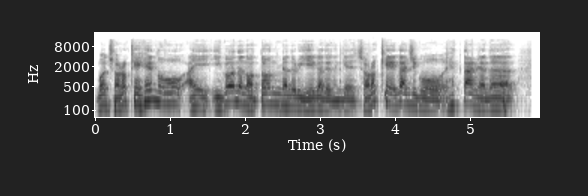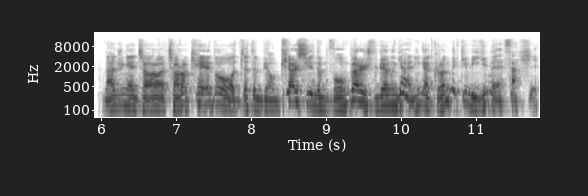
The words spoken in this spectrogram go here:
뭐 저렇게 해놓, 아니, 이거는 어떤 면으로 이해가 되는 게, 저렇게 해가지고 했다면은, 나중에 저, 저렇게 해도 어쨌든 면피할 수 있는 무언가를 주려는 게 아닌가 그런 느낌이긴 해, 사실.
